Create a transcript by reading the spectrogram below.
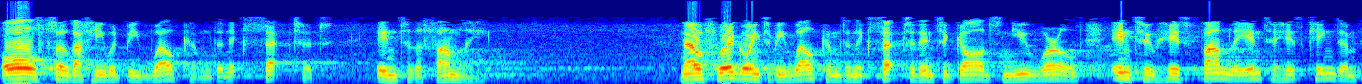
all so that he would be welcomed and accepted into the family. Now, if we're going to be welcomed and accepted into God's new world, into His family, into His kingdom,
